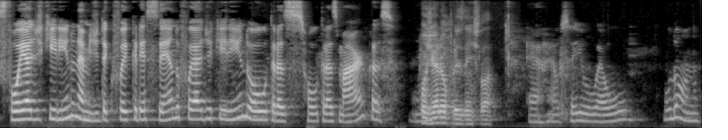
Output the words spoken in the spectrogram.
foi adquirindo, né? À medida que foi crescendo, foi adquirindo outras, outras marcas. O Rogério é o presidente lá. É, é o CIU, é o, o dono.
